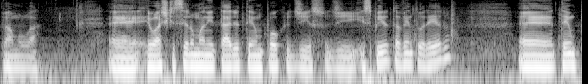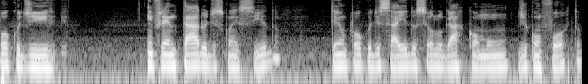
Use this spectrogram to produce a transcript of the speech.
Vamos lá. É, eu acho que ser humanitário tem um pouco disso, de espírito aventureiro, é, tem um pouco de enfrentar o desconhecido, tem um pouco de sair do seu lugar comum de conforto.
